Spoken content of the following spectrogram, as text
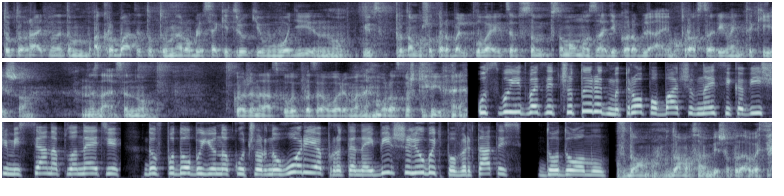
Тобто грають вони там акробати, тобто вони роблять всякі трюки в воді. Ну і це при тому, що корабель пливе, і це в самому заді корабля. І просто рівень такий, що не знаю, це ну кожен раз, коли про це говорю, мене мороз по шкірі. У свої 24 Дмитро побачив найцікавіші місця на планеті. До вподоби юнаку Чорногорія, проте найбільше любить повертатись додому. Вдома, вдома саме більше подобається.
